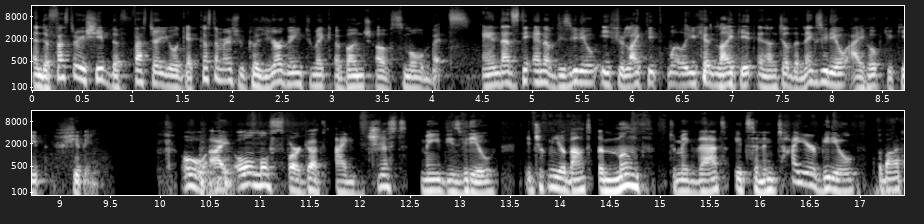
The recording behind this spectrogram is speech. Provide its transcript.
And the faster you ship, the faster you will get customers because you're going to make a bunch of small bets. And that's the end of this video. If you liked it, well, you can like it. And until the next video, I hope you keep shipping. Oh, I almost forgot. I just made this video. It took me about a month to make that. It's an entire video about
